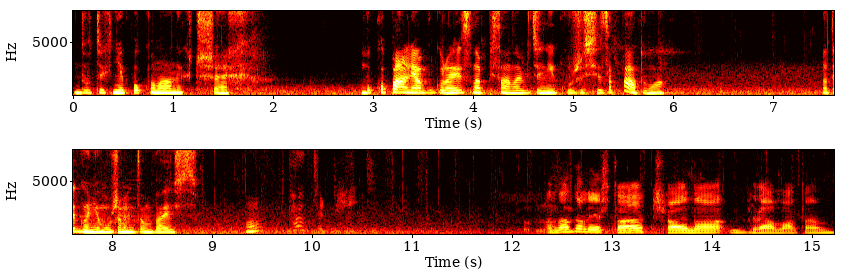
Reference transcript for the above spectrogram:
Do tych niepokonanych trzech. Bo kopalnia w ogóle jest napisana w dzienniku, że się zapadła. Dlatego nie możemy tam wejść. A nadal jest ta czarna brama tam.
